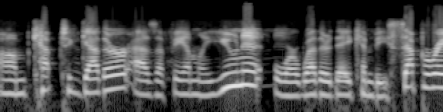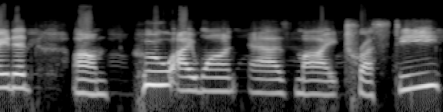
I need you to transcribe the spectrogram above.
um, kept together as a family unit or whether they can be separated, um, who I want as my trustee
